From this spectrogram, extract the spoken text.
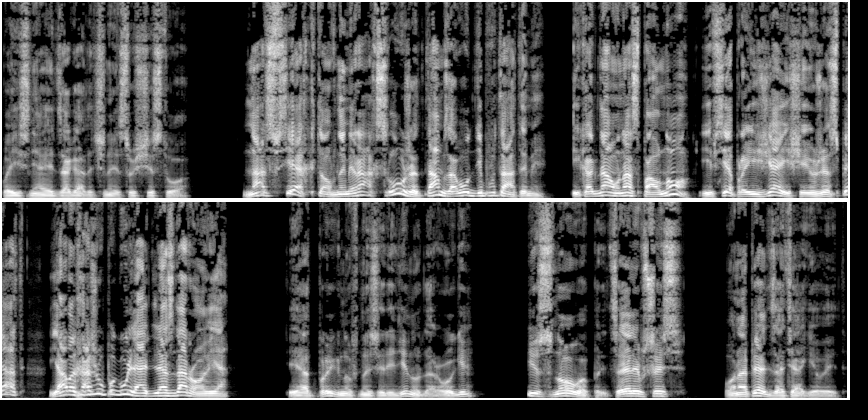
поясняет загадочное существо. «Нас всех, кто в номерах служит, там зовут депутатами. И когда у нас полно, и все проезжающие уже спят, я выхожу погулять для здоровья». И, отпрыгнув на середину дороги, и снова прицелившись, он опять затягивает.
